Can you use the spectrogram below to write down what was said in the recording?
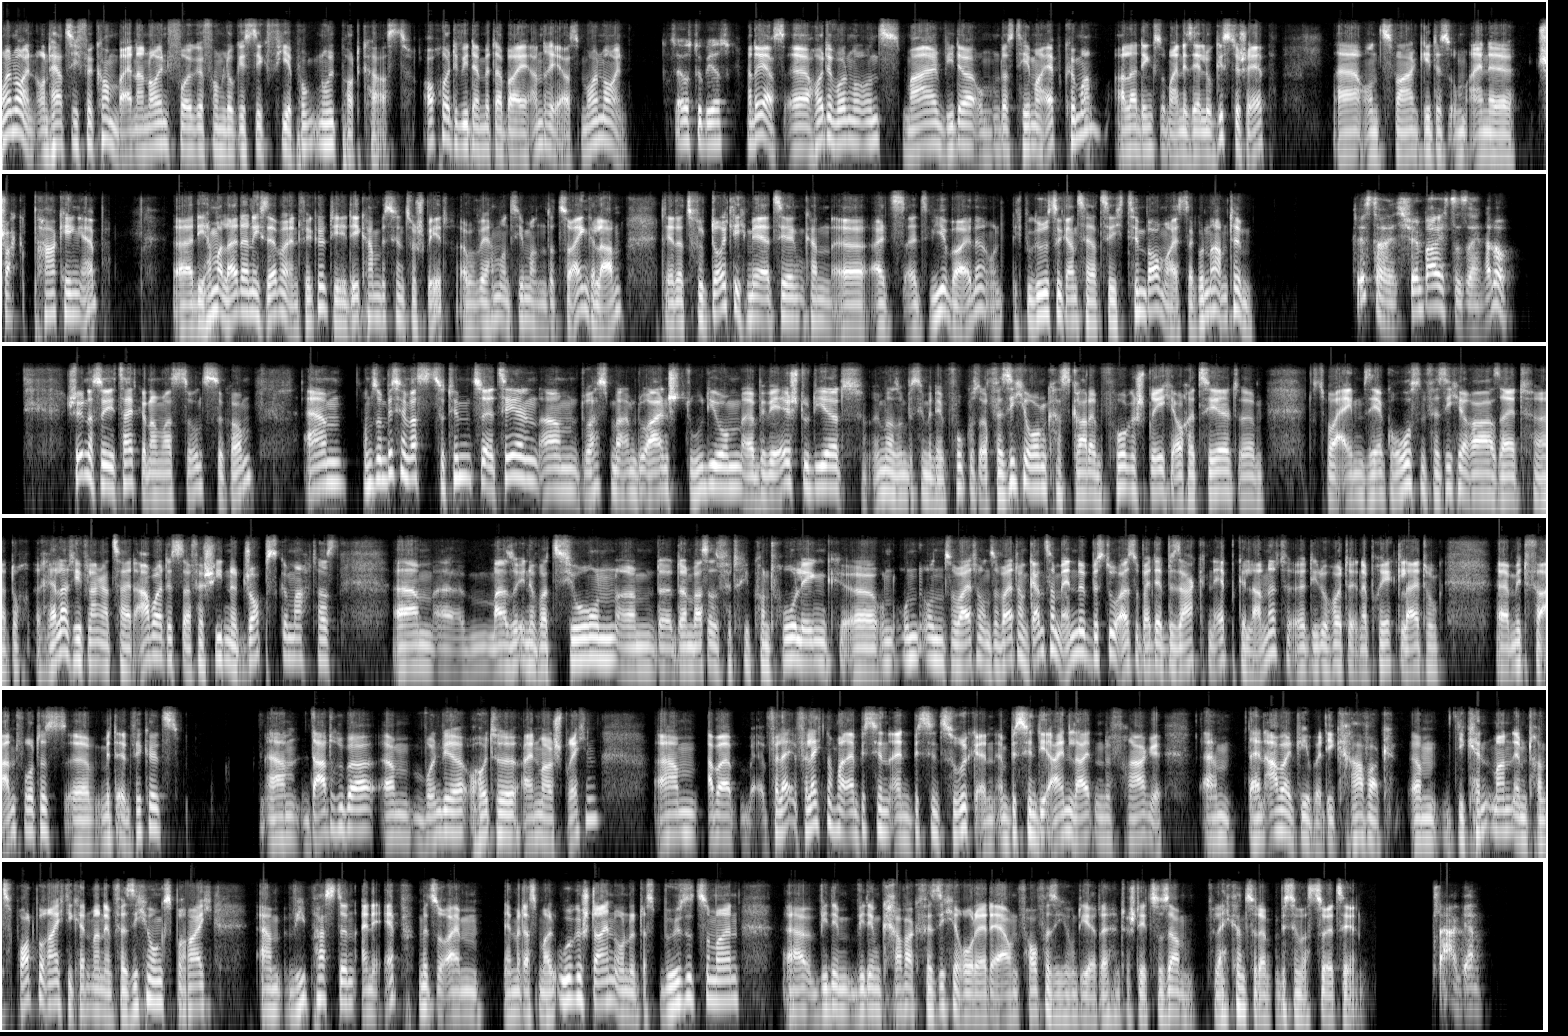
Moin Moin und herzlich willkommen bei einer neuen Folge vom Logistik 4.0 Podcast. Auch heute wieder mit dabei Andreas. Moin Moin. Servus Tobias. Andreas, äh, heute wollen wir uns mal wieder um das Thema App kümmern, allerdings um eine sehr logistische App. Äh, und zwar geht es um eine Truck Parking App. Äh, die haben wir leider nicht selber entwickelt. Die Idee kam ein bisschen zu spät, aber wir haben uns jemanden dazu eingeladen, der dazu deutlich mehr erzählen kann äh, als, als wir beide. Und ich begrüße ganz herzlich Tim Baumeister. Guten Abend, Tim. Grüßt euch, schön bei euch zu sein. Hallo. Schön, dass du die Zeit genommen hast, zu uns zu kommen. Ähm, um so ein bisschen was zu Tim zu erzählen, ähm, du hast mal im dualen Studium äh, BWL studiert, immer so ein bisschen mit dem Fokus auf Versicherung, hast gerade im Vorgespräch auch erzählt, ähm, dass du bei einem sehr großen Versicherer seit äh, doch relativ langer Zeit arbeitest, da verschiedene Jobs gemacht hast. Ähm, äh, mal so Innovation, ähm, da, dann war es also Vertrieb, Controlling äh, und, und, und so weiter und so weiter. Und ganz am Ende bist du also bei der besagten App gelandet, äh, die du heute in der Projektleitung äh, mit äh, mitentwickelst. Ähm, darüber ähm, wollen wir heute einmal sprechen. Ähm, aber vielleicht, vielleicht noch mal ein bisschen, ein bisschen zurück, ein, ein bisschen die einleitende Frage. Ähm, dein Arbeitgeber, die Krawak, ähm, die kennt man im Transportbereich, die kennt man im Versicherungsbereich. Ähm, wie passt denn eine App mit so einem, nennen wir das mal Urgestein, ohne das Böse zu meinen, äh, wie dem, wie dem Krawak-Versicherer oder der R&V-Versicherung, die ja dahinter steht, zusammen? Vielleicht kannst du da ein bisschen was zu erzählen. Klar, gern.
